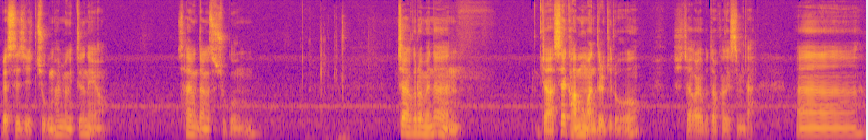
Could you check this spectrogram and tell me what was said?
메시지 죽음 한 명이 뜨네요. 사형당해서 죽음. 자 그러면은 자새 과목 만들기로 시작을 해보도록 하겠습니다. 아,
